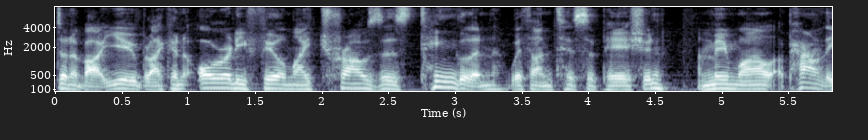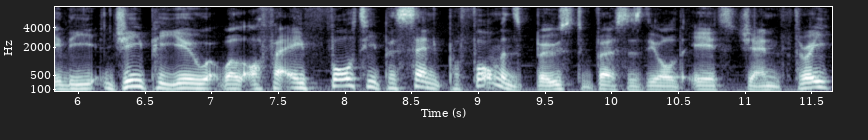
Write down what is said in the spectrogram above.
Don't know about you, but I can already feel my trousers tingling with anticipation. And meanwhile, apparently the GPU will offer a 40% performance boost versus the old 8 Gen 3,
